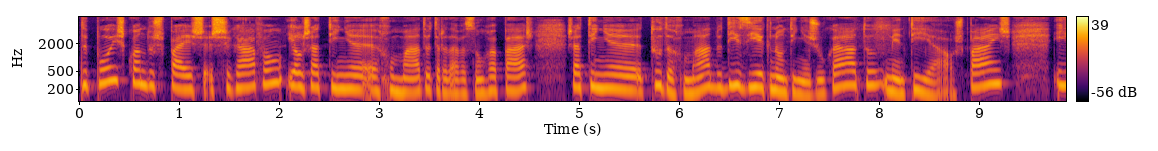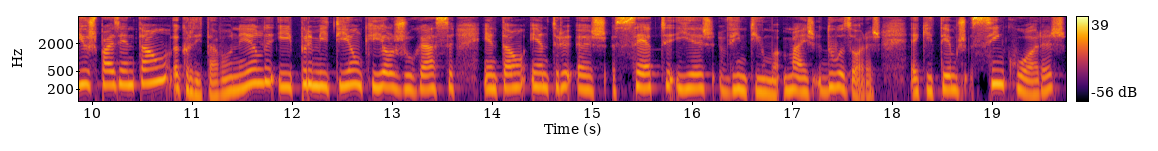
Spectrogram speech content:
Depois, quando os pais chegavam, ele já tinha arrumado, tratava-se de um rapaz, já tinha tudo arrumado, dizia que não tinha jogado, mentia aos pais e os pais então acreditavam nele e permitiam que ele jogasse então entre as 7 e as 21, mais duas horas. Aqui temos 5 horas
